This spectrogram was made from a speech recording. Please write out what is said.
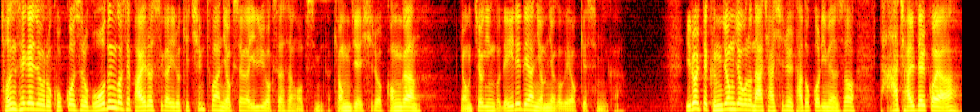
전 세계적으로 곳곳으로 모든 것에 바이러스가 이렇게 침투한 역사가 인류 역사상 없습니다. 경제, 실업, 건강, 영적인 것, 내일에 대한 염려가 왜 없겠습니까? 이럴 때 긍정적으로 나 자신을 다독거리면서 다 잘 될 거야.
